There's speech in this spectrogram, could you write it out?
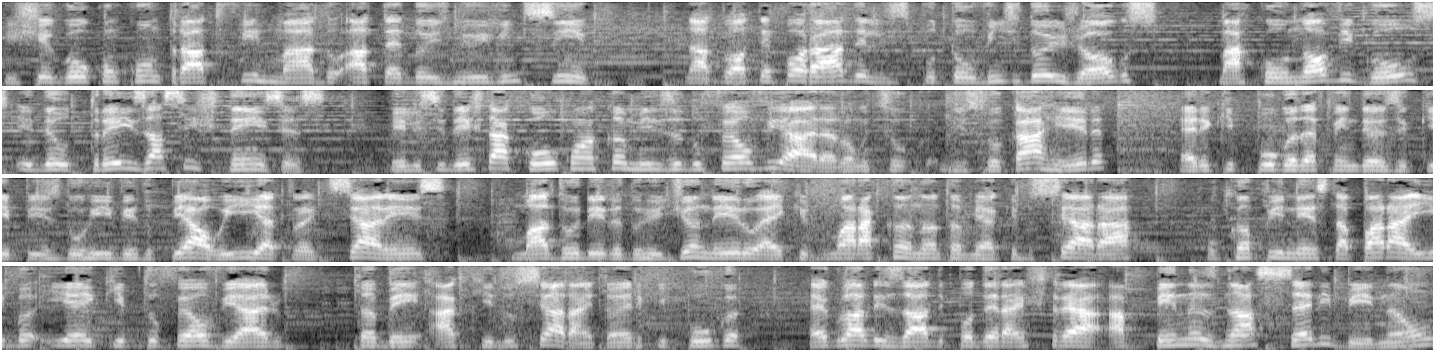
e chegou com contrato firmado até 2025. Na atual temporada, ele disputou 22 jogos, marcou 9 gols e deu 3 assistências. Ele se destacou com a camisa do Ferroviário ao longo de sua, carreira. Eric Puga defendeu as equipes do River do Piauí, Atlético Cearense, Madureira do Rio de Janeiro, a equipe do Maracanã também aqui do Ceará, o Campinense da Paraíba e a equipe do Ferroviário também aqui do Ceará. Então Eric Puga regularizado e poderá estrear apenas na Série B, não,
